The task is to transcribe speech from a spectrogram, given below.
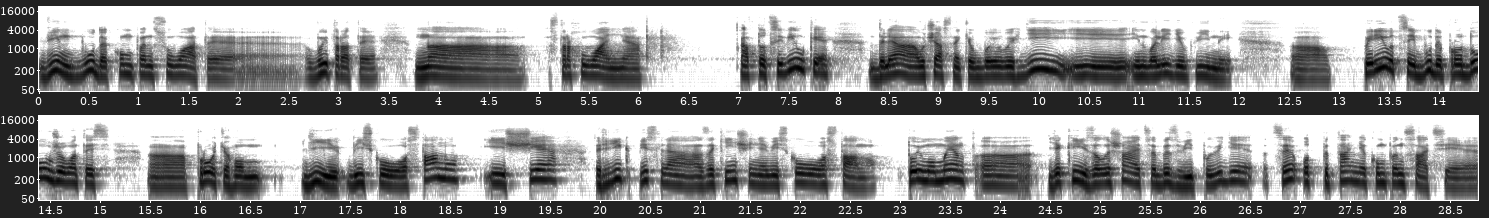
він буде компенсувати е, витрати на страхування автоцивілки для учасників бойових дій і інвалідів війни. Е, Період цей буде продовжуватись е, протягом дії військового стану і ще рік після закінчення військового стану. Той момент, е, який залишається без відповіді, це от питання компенсації.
